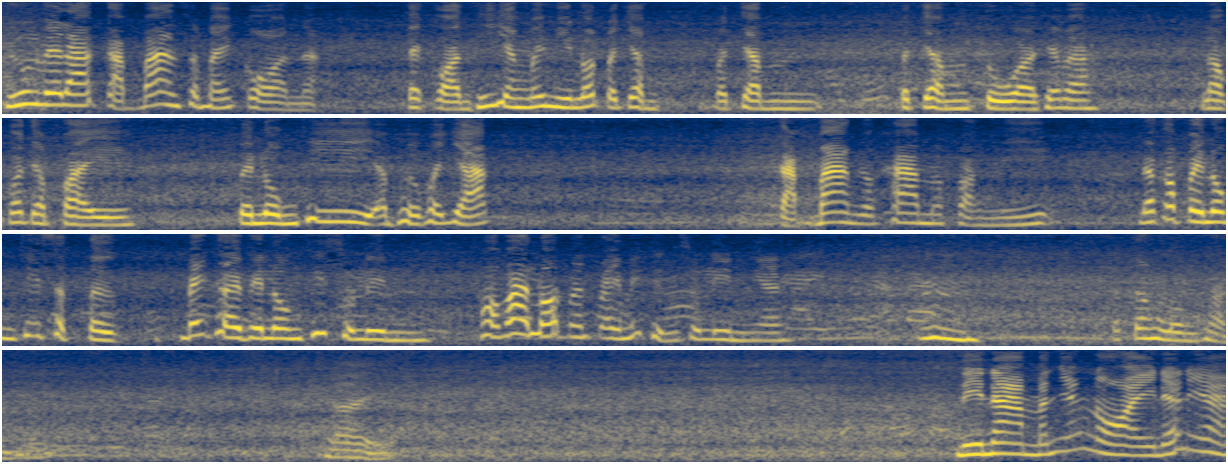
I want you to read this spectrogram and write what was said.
คือเวลากลับบ้านสมัยก่อนน่ะ แต่ก่อนที่ยังไม่มีรถประจำประจำประจำตัวใช่ไหม เราก็จะไปไปลงที่อำเภอพยัคฆ์กลับบ้านก็ข้ามมาฝั่งนี้ แล้วก็ไปลงที่สตึก ไม่เคยไปลงที่สุรินทร์เพราะว่ารถมันไปไม่ถึงสุรินทร์ไงอืม ก็ต้องลงฝั่งนี้ ใช่ นี่น้ำมันยังหน่อยนะเนี่ย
